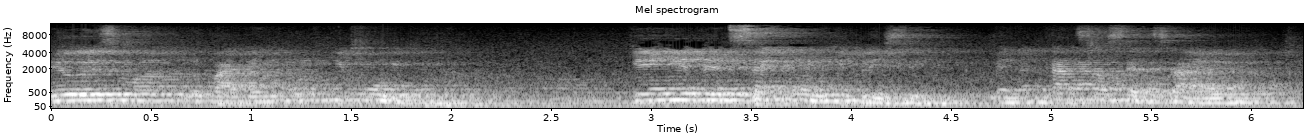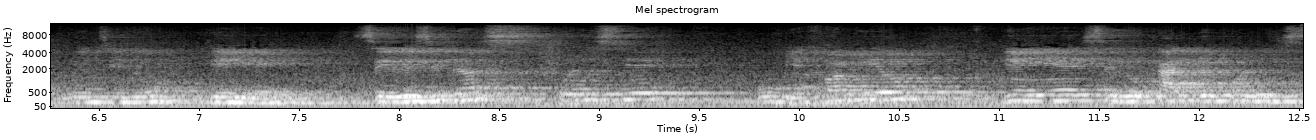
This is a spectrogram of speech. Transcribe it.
Heureusement, nous n'avons pas de monde qui mourent. A 25 personnes qui. Mais dans 407 salles, nous disons gagner ces résidences policiers ou bien familles, gagner ces locales de police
